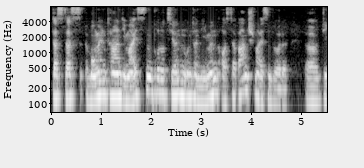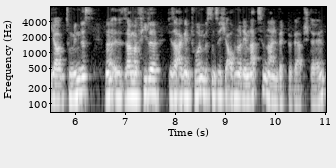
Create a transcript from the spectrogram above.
dass das momentan die meisten produzierenden Unternehmen aus der Bahn schmeißen würde, äh, die ja zumindest Ne, sagen wir, viele dieser Agenturen müssen sich ja auch nur dem nationalen Wettbewerb stellen.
